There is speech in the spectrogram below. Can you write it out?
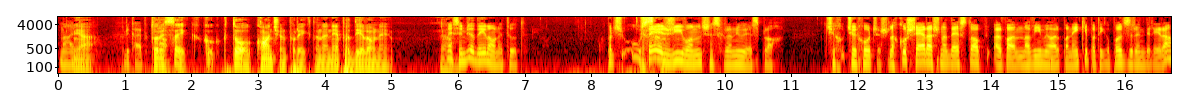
Na iPadu, Ja. pri kaj Torej, sej, k- k- to končen projekt, ne, ne pa delovne. Ja. Ne, se mi zdi, da delovne tudi. Pač vse Ja, je živo, nič ne shranjuje sploh. Če, če hočeš, lahko šeraš na desktop ali pa na Vimeo ali pa nekaj, pa ti ga pol zrenderira,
